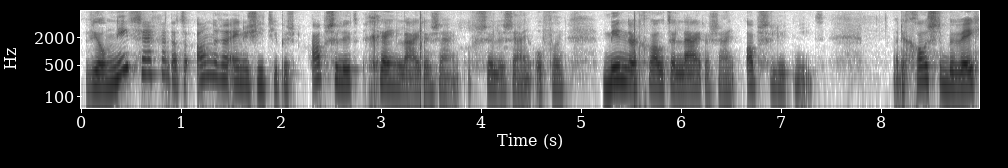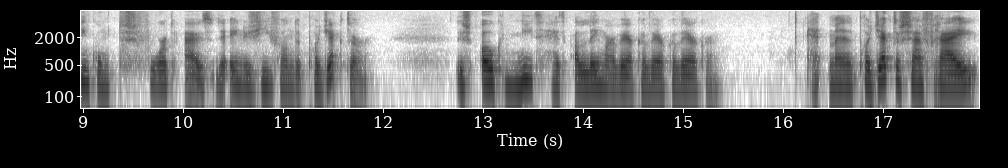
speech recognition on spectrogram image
Wil niet zeggen dat de andere energietypes absoluut geen leider zijn of zullen zijn of een minder grote leider zijn. Absoluut niet. Maar de grootste beweging komt dus voort uit de energie van de projector. Dus ook niet het alleen maar werken, werken, werken. Mijn projectors zijn vrij.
